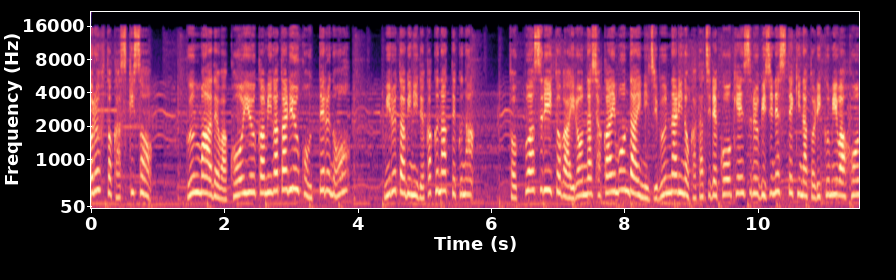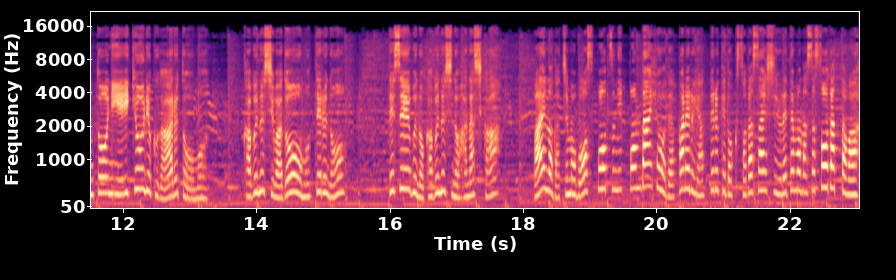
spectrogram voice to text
ゴルフとか好きそう。群馬ではこういう髪型流行売ってるの？見るたびにでかくなってくな。トップアスリートがいろんな社会問題に自分なりの形で貢献するビジネス的な取り組みは本当に影響力があると思う。株主はどう思ってるの？で西武の株主の話か？前のダチも某スポーツ日本代表でアパレルやってるけどクソダサいし売れてもなさそうだったわ。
